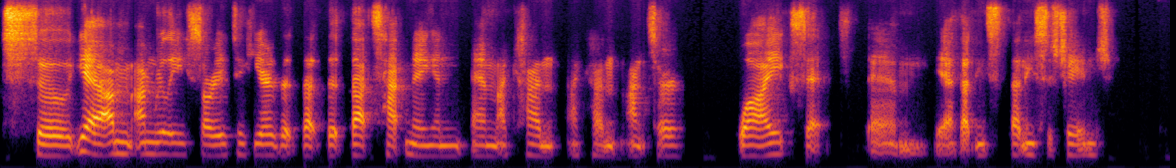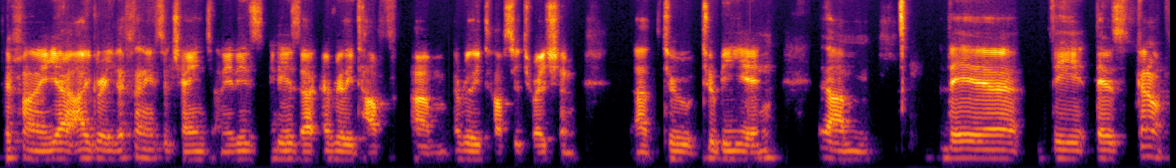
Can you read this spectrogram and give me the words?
so yeah, I'm I'm really sorry to hear that that, that that's happening, and um, I can't I can't answer why, except um, yeah, that needs that needs to change. Definitely, yeah, I agree. Definitely needs to change, and it is it is a, a really tough um, a really tough situation uh, to to be in. Um, there the there's kind of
